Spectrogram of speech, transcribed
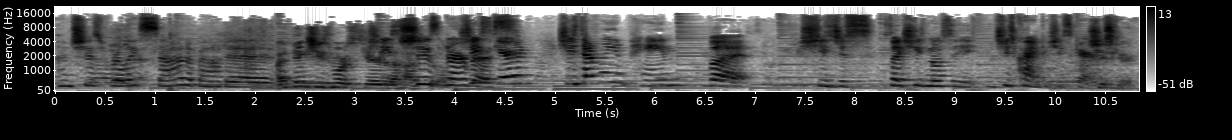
And she's really sad about it. I think she's more scared of the hospital. She's nervous. She's scared. She's definitely in pain, but she's just it's like she's mostly she's crying because she's scared. She's scared.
